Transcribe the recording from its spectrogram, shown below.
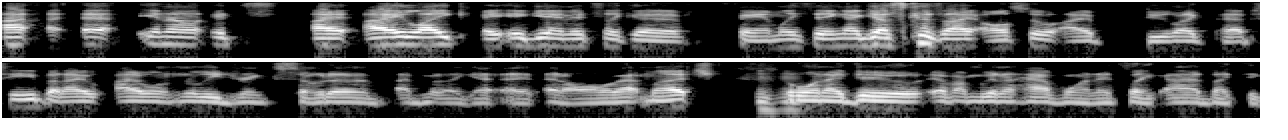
I, I, you know, it's I I like again, it's like a family thing, I guess, because I also I do like Pepsi, but I I won't really drink soda I'm like at, at all that much. Mhm. But when I do, if I'm gonna have one, it's like I'd like to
